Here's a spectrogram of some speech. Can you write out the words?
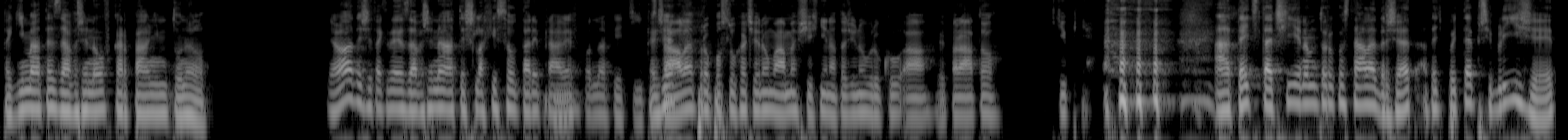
tak ji máte zavřenou v karpálním tunelu. Jo, takže tak je zavřená a ty šlachy jsou tady právě hmm. v podnapětí. Takže... Stále pro posluchače jenom máme všichni nataženou ruku a vypadá to vtipně. a teď stačí jenom tu ruku stále držet a teď pojďte přiblížit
